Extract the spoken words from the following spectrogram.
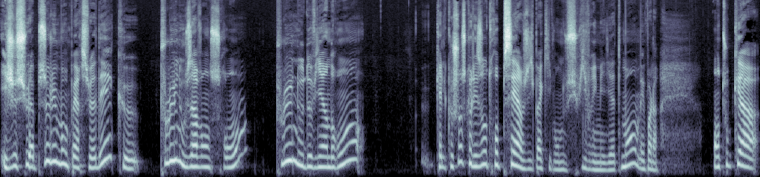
Et je suis absolument persuadée que plus nous avancerons, plus nous deviendrons quelque chose que les autres observent. Je ne dis pas qu'ils vont nous suivre immédiatement, mais voilà. En tout cas,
